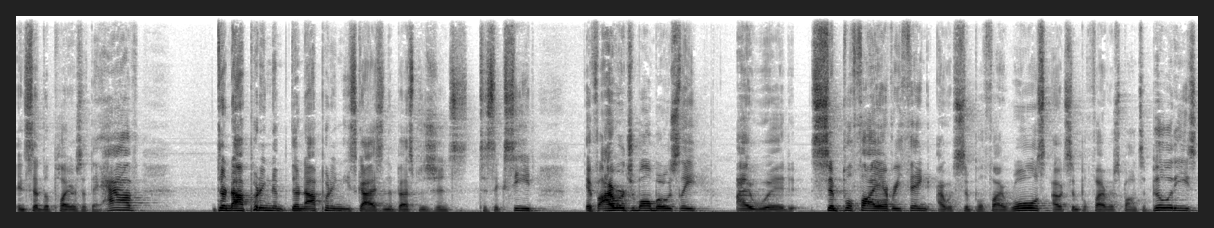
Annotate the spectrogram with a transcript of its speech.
instead of the players that they have. They're not putting them. They're not putting these guys in the best positions to succeed. If I were Jamahl Mosley, I would simplify everything. I would simplify roles. I would simplify responsibilities.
